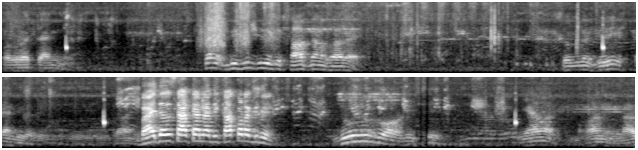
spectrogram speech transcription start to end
কতবার টাইম নেই বিশুর দিকে সাত জানা ধরে ভাই দাদা চারটা না দি কাক কটা দিবেন দূর আমার ভাঙ লাউ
